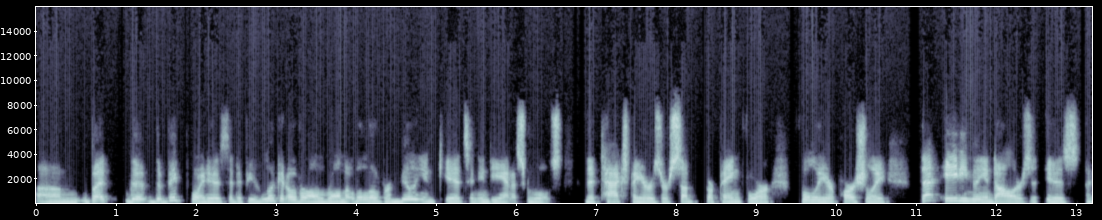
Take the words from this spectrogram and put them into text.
Um, but the, the big point is that if you look at overall enrollment, a little over a million kids in Indiana schools that taxpayers are sub are paying for fully or partially, that $80 million is a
